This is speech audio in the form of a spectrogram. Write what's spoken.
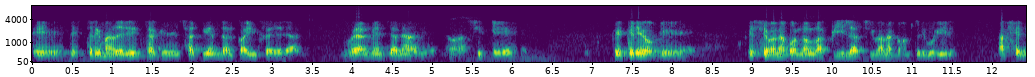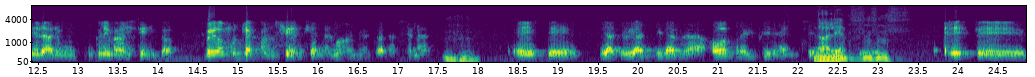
eh, de extrema derecha que desatienda al país federal realmente a nadie ¿no? así que que creo que que se van a poner las pilas y van a contribuir a generar un, clima distinto veo mucha conciencia en el movimiento nacional este ya, te voy a tirar una otra infidencia. Dale. Este,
